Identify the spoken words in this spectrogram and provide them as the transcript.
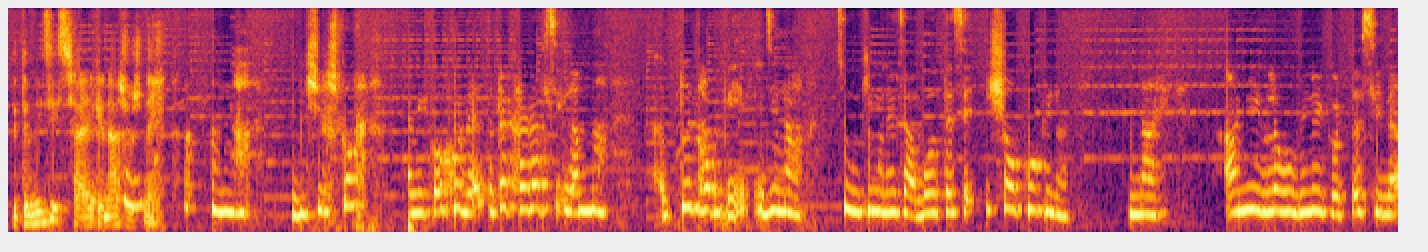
তুই তো নিজের ছায় এখানে আসিস নাই। না বিশ্বাস কর আমি কখনো এতটা খারাপ ছিলাম না। তুই ভাববি যে না চুমকি মনে যা বলতেছে সব অভিনয়। না রে আমি এগুলো অভিনয় করতেছি না।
